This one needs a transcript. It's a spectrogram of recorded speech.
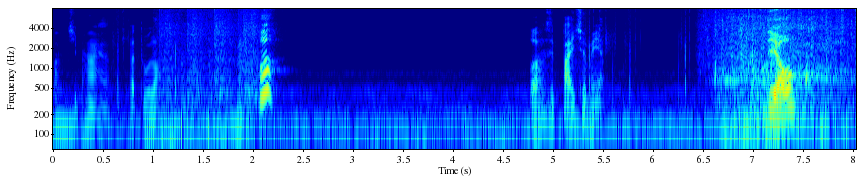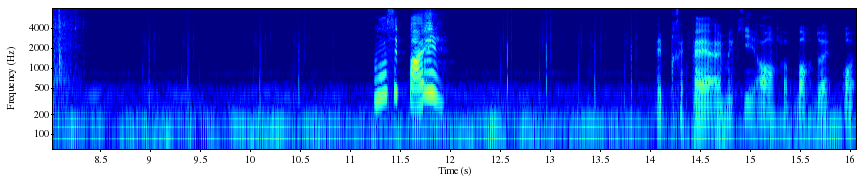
อ้าวชิบหายแล้วประตูล็อกโอ้เราสิไปใช่ไหมอะเดี๋ยวเราสิไป ใครใครแปลอะไรเมื่อกี้ออกครับบอกด้วย โอ๊ย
